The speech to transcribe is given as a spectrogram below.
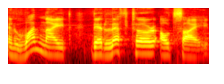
and one night they had left her outside.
